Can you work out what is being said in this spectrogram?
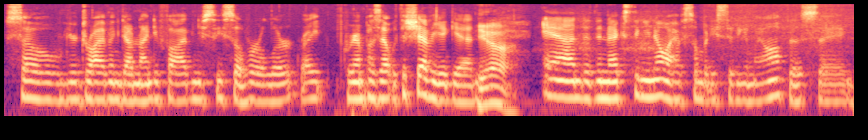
so you're driving down 95 and you see silver alert, right? Grandpa's out with the Chevy again. Yeah. And the next thing you know, I have somebody sitting in my office saying,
